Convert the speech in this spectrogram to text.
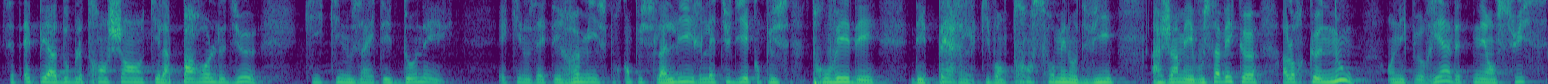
cette, épée à double tranchant qui est la parole de Dieu qui, qui nous a été donnée et qui nous a été remise pour qu'on puisse la lire, l'étudier, qu'on puisse trouver des, des perles qui vont transformer notre vie à jamais. Vous savez que, alors que nous, on n'y peut rien d'être né en Suisse,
